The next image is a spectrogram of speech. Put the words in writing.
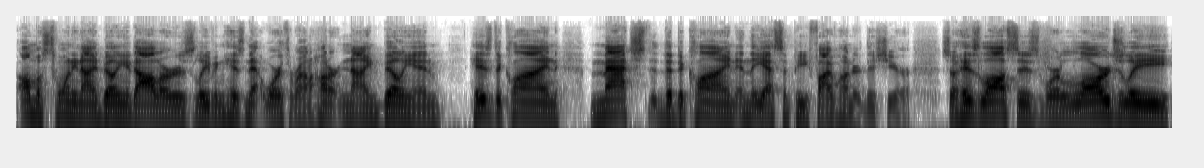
almost 29 billion dollars leaving his net worth around 109 billion his decline matched the decline in the S&P 500 this year so his losses were largely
